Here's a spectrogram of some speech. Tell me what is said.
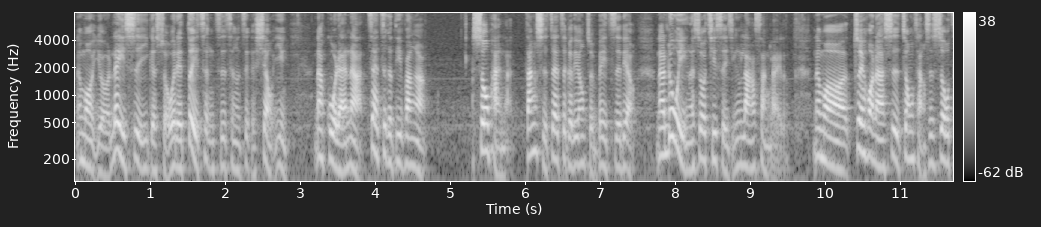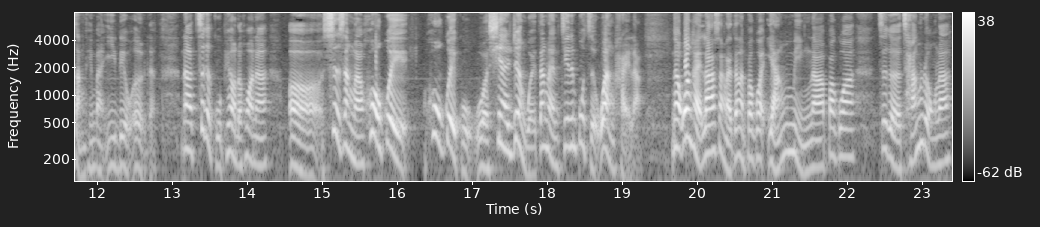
那么有类似一个所谓的对称支撑的这个效应。那果然呢，在这个地方啊。收盘了，当时在这个地方准备资料，那录影的时候其实已经拉上来了。那么最后呢，是中场是收涨停板一六二的。那这个股票的话呢，呃，事实上呢，货柜货柜股，我现在认为，当然今天不止万海啦，那万海拉上来，当然包括阳明啦，包括这个长荣啦，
